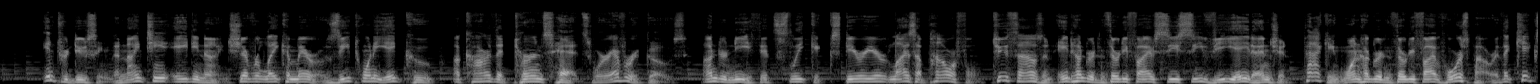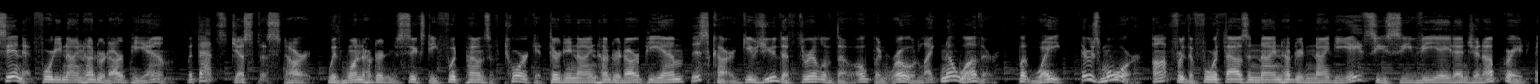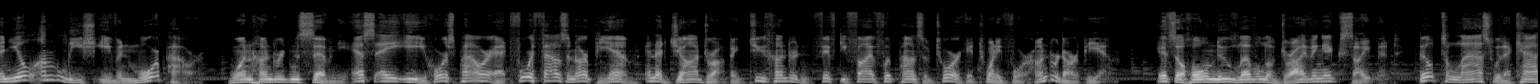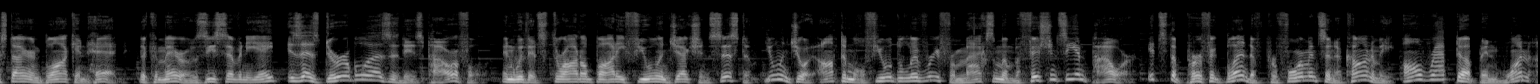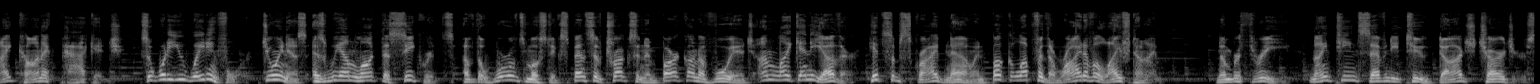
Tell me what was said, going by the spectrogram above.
Introducing the 1989 Chevrolet Camaro Z28 Coupe, a car that turns heads wherever it goes. Underneath its sleek exterior lies a powerful 2,835cc V8 engine, packing 135 horsepower that kicks in at 4,900 RPM. But that's just the start. With 160 foot-pounds of torque at 3,900 RPM, this car gives you the thrill of the open road like no other. But wait, there's more. Opt for the 4,998cc V8 engine upgrade, and you'll unleash even more power. 170 SAE horsepower at 4,000 RPM and a jaw-dropping 255 foot-pounds of torque at 2,400 RPM. It's a whole new level of driving excitement. Built to last with a cast iron block and head, the Camaro Z78 is as durable as it is powerful. And with its throttle body fuel injection system, you'll enjoy optimal fuel delivery for maximum efficiency and power. It's the perfect blend of performance and economy, all wrapped up in one iconic package. So what are you waiting for? Join us as we unlock the secrets of the world's most expensive trucks and embark on a voyage unlike any other. Hit subscribe now and buckle up for the ride of a lifetime. Number 3. 1972 Dodge Charger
